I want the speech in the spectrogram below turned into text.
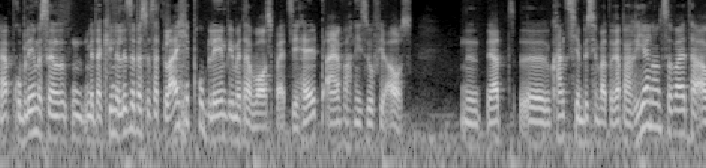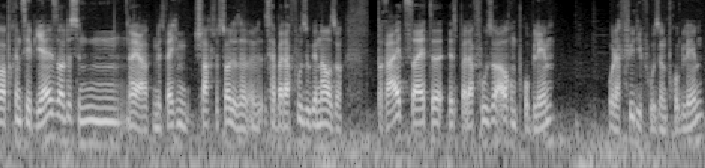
Ja, Problem ist, mit der Queen Elizabeth ist das gleiche Problem wie mit der Warspite. Sie hält einfach nicht so viel aus. Ne, hat, äh, du kannst hier ein bisschen was reparieren und so weiter, aber prinzipiell solltest du, naja, mit welchem Schlachtschiff solltest du, ist ja bei der Fuso genauso. Breitseite ist bei der Fuso auch ein Problem. Oder für die Fuso ein Problem.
